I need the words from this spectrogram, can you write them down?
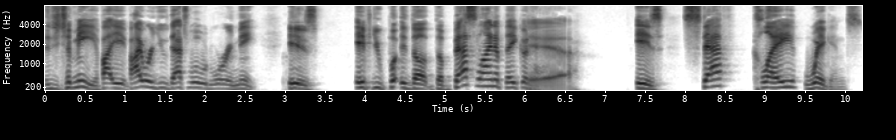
you. to me. If I if I were you, that's what would worry me. Is if you put the the best lineup they could have is Steph, Klay, Wiggins,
